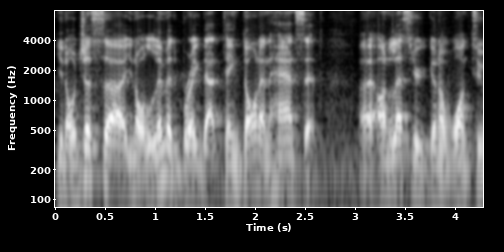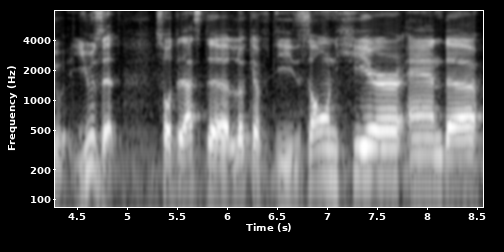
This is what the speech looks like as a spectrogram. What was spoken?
you know, just uh, you know limit break that thing. Don't enhance it uh, unless you're gonna want to use it. So that's the look of the zone here, and uh,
